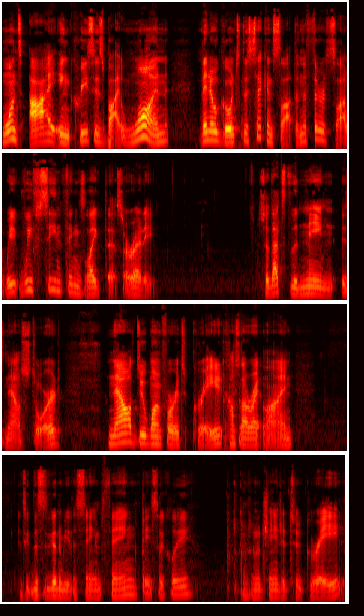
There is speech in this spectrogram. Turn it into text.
Once i increases by 1, then it will go into the second slot, then the third slot. We, we've seen things like this already. So that's the name is now stored. Now I'll do one for its grade, console.writeLine. This is going to be the same thing, basically. I'm just going to change it to grade.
